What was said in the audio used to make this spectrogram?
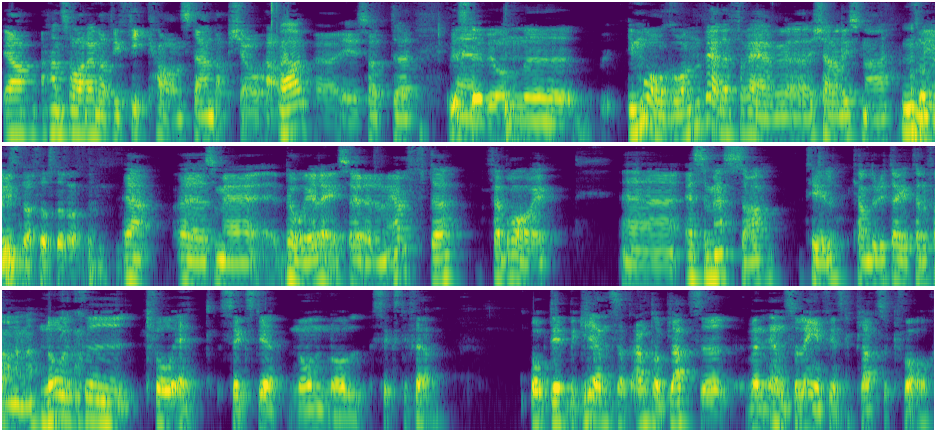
ja, han svarade ändå att vi fick ha en stand-up show här. Ja. Eh, så att eh, Visst är vi om, eh, imorgon blir det för er kära lyssnare. som Ni- lyssnar första dagen. Ja, som är, bor i LA så är det den 11 februari. Eh, smsa till, kan du ditt eget telefonnummer? 0721 61 00 65. Och det är begränsat antal platser men än så länge finns det platser kvar.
